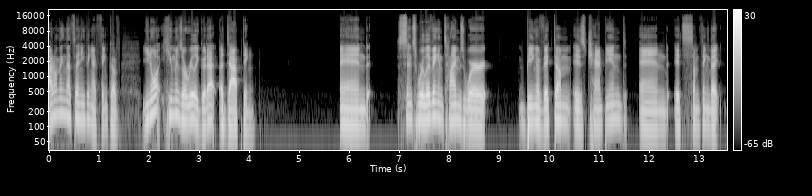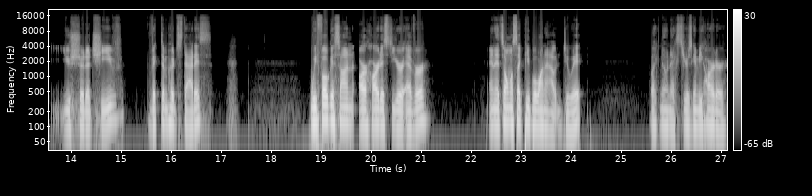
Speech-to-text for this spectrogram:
I don't think that's anything I think of. You know what humans are really good at? Adapting. And since we're living in times where being a victim is championed and it's something that you should achieve victimhood status, we focus on our hardest year ever. And it's almost like people want to outdo it. Like, no, next year's going to be harder.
